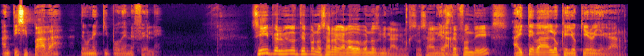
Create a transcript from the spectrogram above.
anticipada de un equipo de NFL. Sí, pero al mismo tiempo nos han regalado buenos milagros. O sea, el Stephon Diggs. Ahí te va lo que yo quiero llegar.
